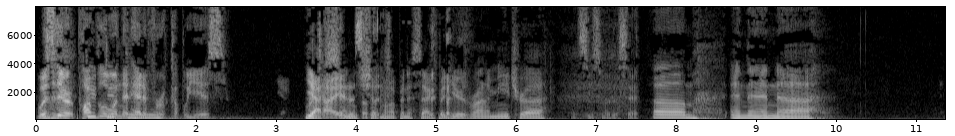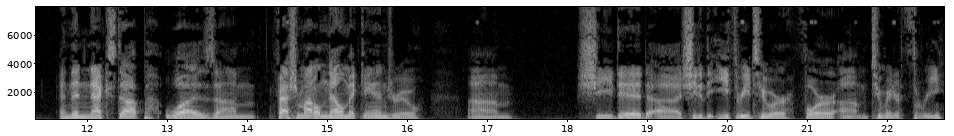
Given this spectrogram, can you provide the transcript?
was there a popular do, one that had it for a couple years? Yes, Retired and she'll come up in a sec, but here's Rhona Mitra. Let's see some of this here. Um, and then, uh, and then next up was, um, fashion model Nell McAndrew. Um, she did, uh, she did the E3 tour for, um, Tomb Raider 3.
